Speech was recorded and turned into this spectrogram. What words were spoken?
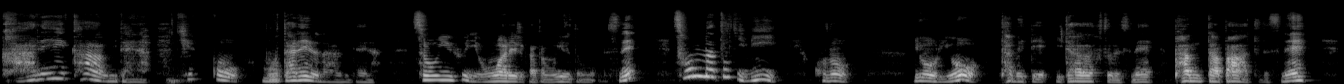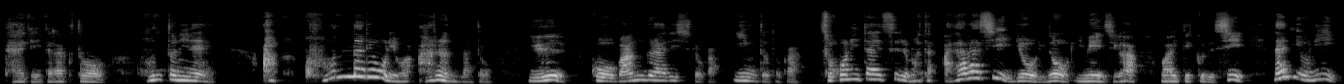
カレーか、みたいな、結構持たれるな、みたいな、そういうふうに思われる方もいると思うんですね。そんな時に、この料理を食べていただくとですね、パンタバートですね、食べていただくと、本当にね、あ、こんな料理もあるんだという、こう、バングラディッシュとかインドとか、そこに対するまた新しい料理のイメージが湧いてくるし、何より、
